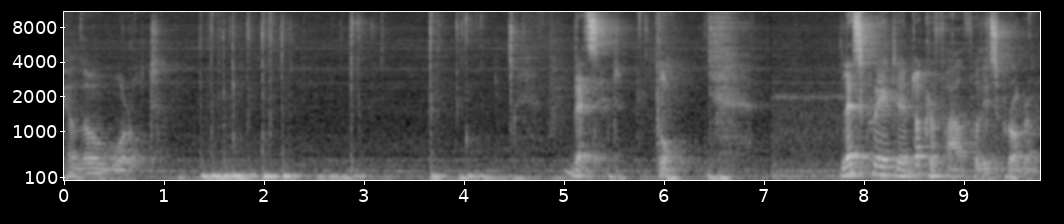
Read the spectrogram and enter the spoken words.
hello world. That's it. Cool. Let's create a Docker file for this program.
